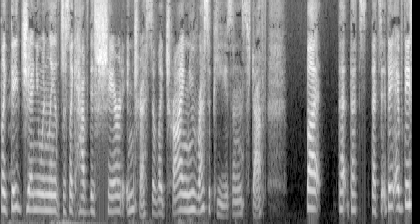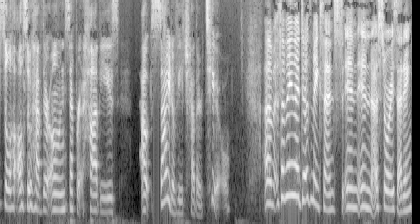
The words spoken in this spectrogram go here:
like they genuinely just like have this shared interest of like trying new recipes and stuff. But that that's that's it. They they still also have their own separate hobbies outside of each other too. Um, something that does make sense in, in a story setting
